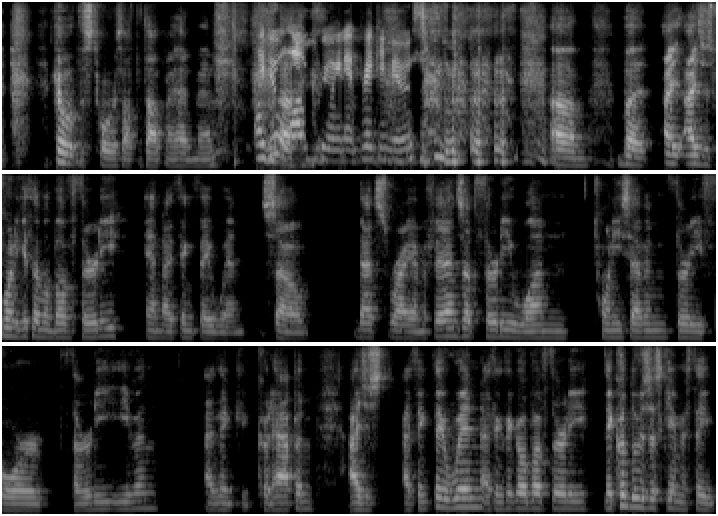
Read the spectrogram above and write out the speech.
Go with the scores off the top of my head, man. I do uh, love doing it. Breaking news. um, but I, I just want to get them above 30, and I think they win. So that's where I am. If it ends up 31, 27, 34, 30, even, I think it could happen. I just I think they win. I think they go above 30. They could lose this game if they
